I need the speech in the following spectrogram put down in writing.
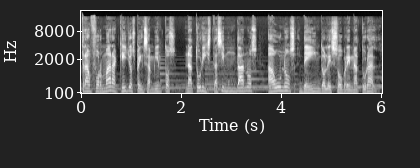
transformar aquellos pensamientos naturistas y mundanos a unos de índole sobrenatural,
